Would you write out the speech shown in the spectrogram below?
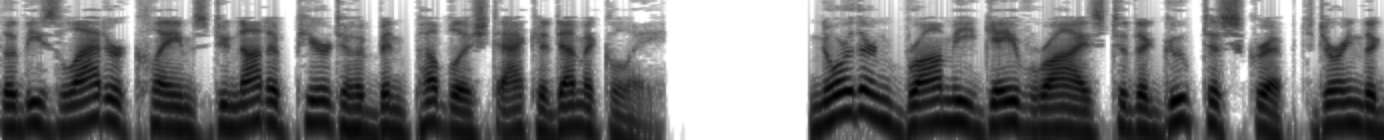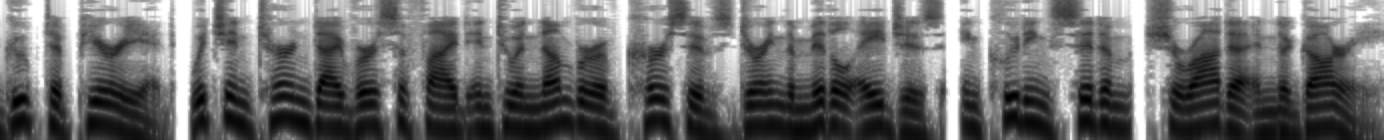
though these latter claims do not appear to have been published academically. Northern Brahmi gave rise to the Gupta script during the Gupta period, which in turn diversified into a number of cursives during the Middle Ages, including Siddham, Sharada and Nagari.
